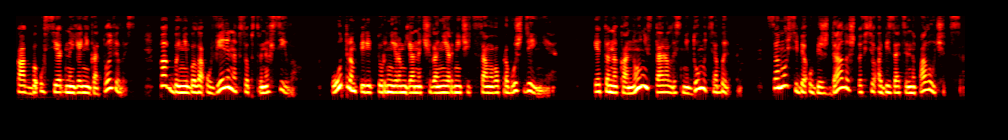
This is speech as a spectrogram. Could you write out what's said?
Как бы усердно я ни готовилась, как бы ни была уверена в собственных силах, утром перед турниром я начала нервничать с самого пробуждения. Это накануне старалась не думать об этом. Саму себя убеждала, что все обязательно получится.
